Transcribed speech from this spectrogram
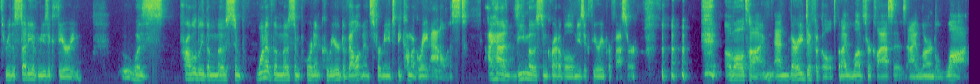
through the study of music theory was probably the most imp- one of the most important career developments for me to become a great analyst. I had the most incredible music theory professor of all time and very difficult, but I loved her classes and I learned a lot.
